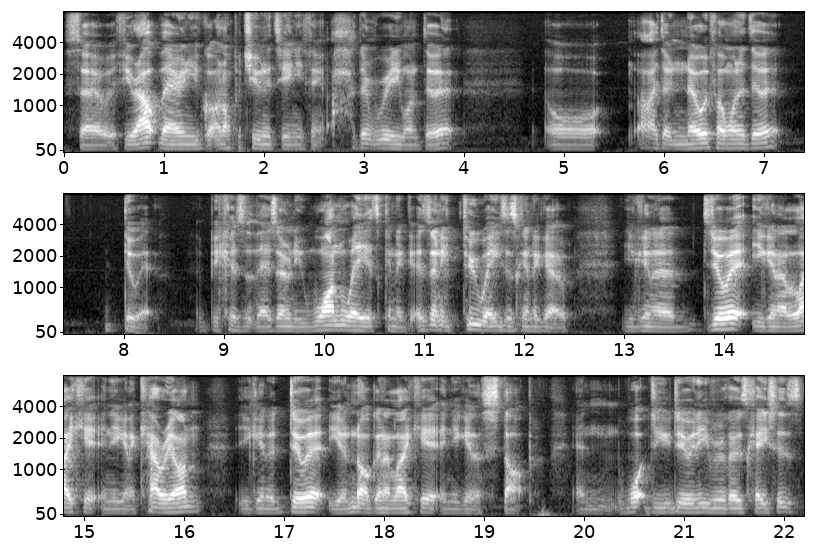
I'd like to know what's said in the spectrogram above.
So if you're out there and you've got an opportunity and you think, oh, I don't really want to do it, or I don't know if I want to do it, do it. Because there's only one way it's to go. There's only two ways it's to go. You're to do it, you're to like it, and you're to carry on. You're to do it, you're not to like it, and you're to stop. And what do you do in either of those cases?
